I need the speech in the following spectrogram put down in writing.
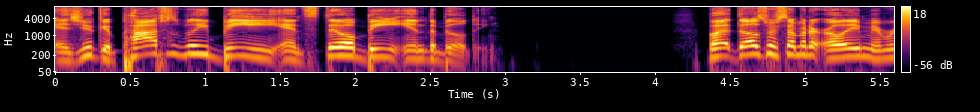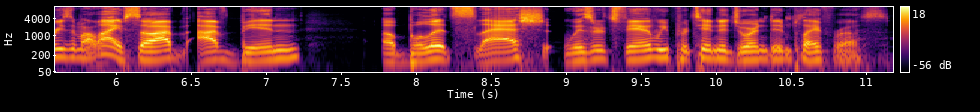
as you could possibly be and still be in the building. But those were some of the early memories of my life. So I've I've been a Bullets slash Wizards fan. We pretended Jordan didn't play for us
